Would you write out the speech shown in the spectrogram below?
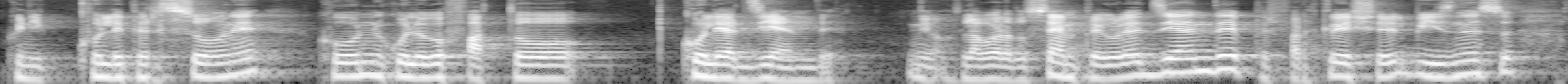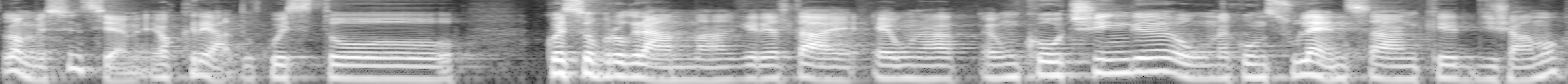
quindi con le persone, con quello che ho fatto con le aziende. Io ho lavorato sempre con le aziende per far crescere il business, l'ho messo insieme e ho creato questo, questo programma che in realtà è, una, è un coaching o una consulenza anche, diciamo,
